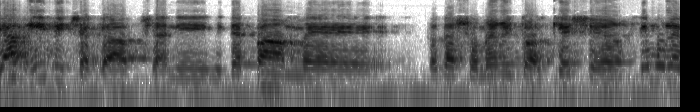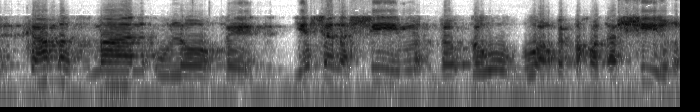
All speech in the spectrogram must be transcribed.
גם איביץ' אגב, שאני מדי פעם, אה, אתה יודע, שומר איתו על קשר, שימו לב כמה זמן הוא לא עובד. יש אנשים, והוא, והוא הרבה פחות עשיר,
